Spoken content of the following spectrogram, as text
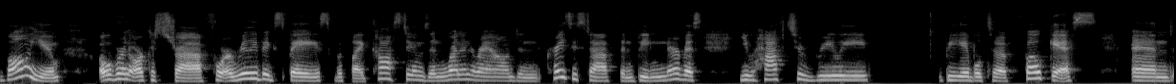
volume over an orchestra for a really big space with like costumes and running around and crazy stuff and being nervous, you have to really be able to focus and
